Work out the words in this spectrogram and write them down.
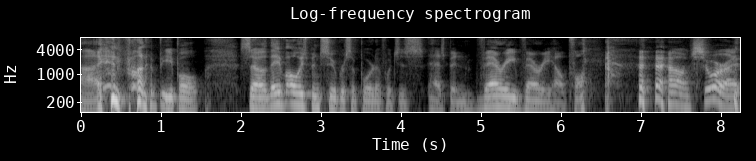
uh, in front of people. So they've always been super supportive, which is has been very very helpful. I'm sure. I,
